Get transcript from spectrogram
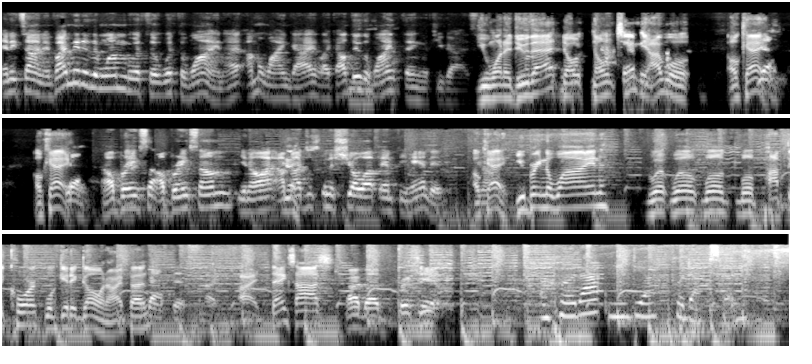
Anytime. Invite me to the one with the with the wine. I, am a wine guy. Like I'll do the mm. wine thing with you guys. You want to do that? Don't don't tempt me. I will. Okay. Yeah. Okay. Yeah, I'll bring some. I'll bring some. You know, I, am not just going to show up empty-handed. You okay, know? you bring the wine. We'll, we'll we'll we'll pop the cork. We'll get it going. All right, bud. Got this. All right. All right. Thanks, Hoss. All right, bud. Appreciate it. A Hurrdat Media Production.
